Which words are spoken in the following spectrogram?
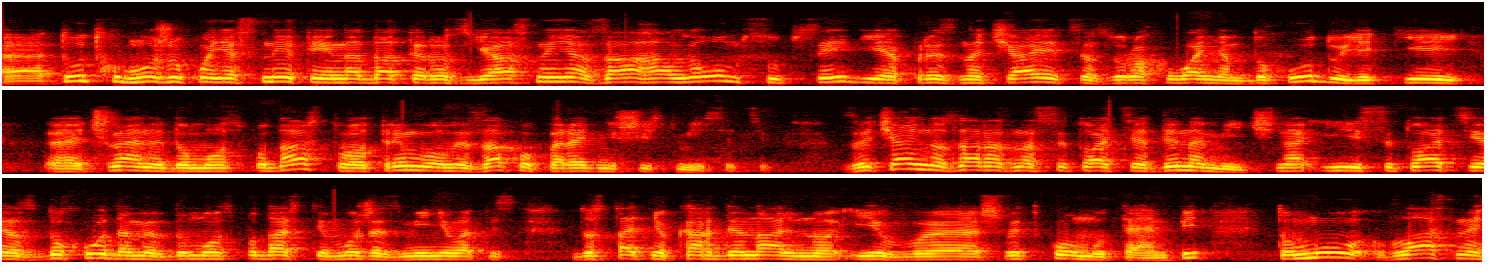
Е, Тут можу пояснити і надати роз'яснення. Загалом субсидія призначається з урахуванням доходу, який е, члени домогосподарства отримували за попередні 6 місяців. Звичайно, зараз у нас ситуація динамічна, і ситуація з доходами в домогосподарстві може змінюватись достатньо кардинально і в е, швидкому темпі. Тому, власне,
